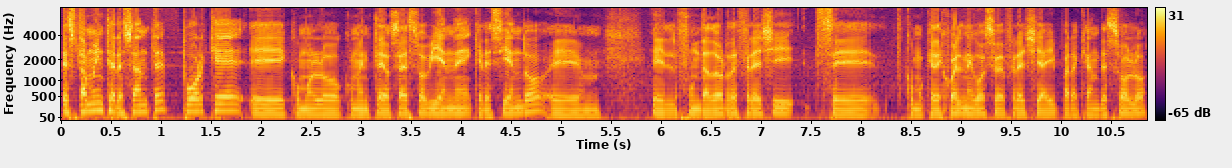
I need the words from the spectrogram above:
está muy interesante porque, eh, como lo comenté, o sea, eso viene creciendo. Eh, el fundador de Freshy se como que dejó el negocio de Freshy ahí para que ande solo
